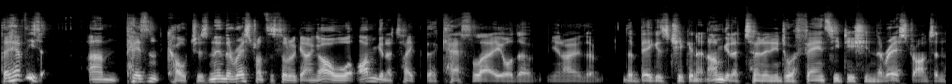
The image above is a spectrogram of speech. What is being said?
they have these um, peasant cultures. And then the restaurants are sort of going, oh, well, I'm going to take the cassoulet or the, you know, the the beggar's chicken and I'm going to turn it into a fancy dish in the restaurant and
